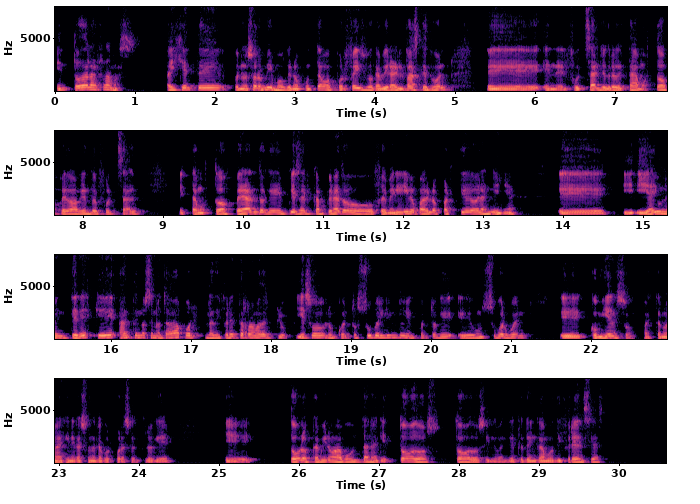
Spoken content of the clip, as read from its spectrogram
en todas las ramas. Hay gente, pues nosotros mismos que nos juntamos por Facebook a mirar el básquetbol, eh, en el futsal, yo creo que estábamos todos pegados viendo el futsal, estamos todos esperando que empiece el campeonato femenino para ver los partidos de las niñas, eh, y, hay un interés que antes no se notaba por las diferentes ramas del club, y eso lo encuentro súper lindo y encuentro que es un súper buen eh, comienzo para esta nueva generación de la corporación. Creo que todos los caminos apuntan a que todos, todos, independiente tengamos diferencias,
